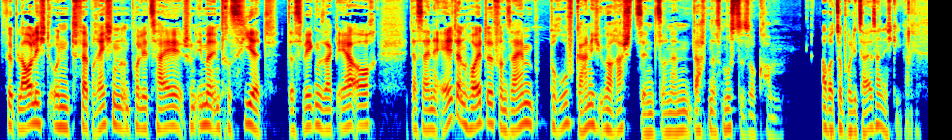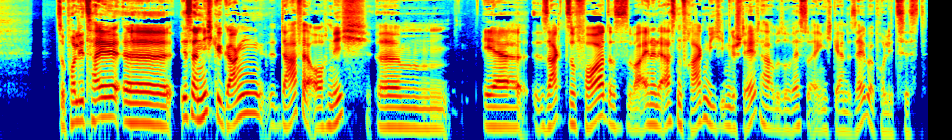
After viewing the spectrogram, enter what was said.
für Blaulicht und Verbrechen und Polizei schon immer interessiert. Deswegen sagt er auch, dass seine Eltern heute von seinem Beruf gar nicht überrascht sind, sondern dachten, das musste so kommen. Aber zur Polizei ist er nicht gegangen. Zur Polizei äh, ist er nicht gegangen, darf er auch nicht. Ähm, er sagt sofort, das war eine der ersten Fragen, die ich ihm gestellt habe, so wärst du eigentlich gerne selber Polizist.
